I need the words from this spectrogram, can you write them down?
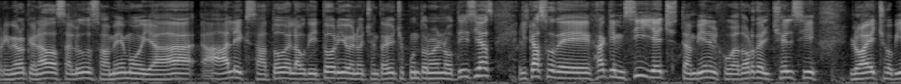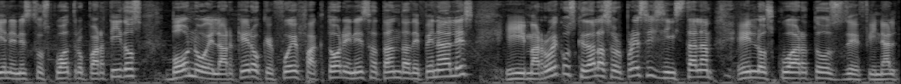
Primero que nada, saludos a Memo y a, Alex, a todo el auditorio en 88.9 Noticias. El caso de Hakim Ziyech, también el jugador del Chelsea, lo ha hecho bien en estos cuatro partidos. Bono, el arquero que fue factor en esa tanda de penales. Y Marruecos que da la sorpresa y se instala en los cuartos de final.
